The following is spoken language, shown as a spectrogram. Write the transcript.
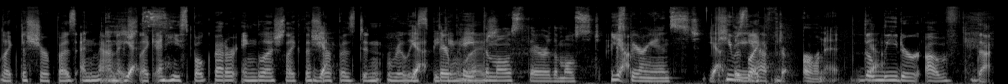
like the Sherpas and managed Yes. like and he spoke better English. Like the Yeah. Sherpas didn't really yeah, speak they're English. paid the most. They're the most experienced. Yeah, He was like have to earn it. The yeah. leader of that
